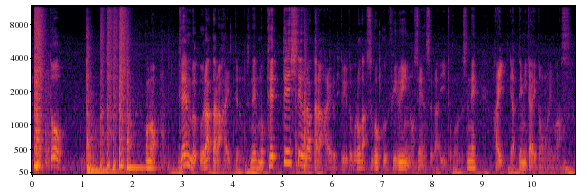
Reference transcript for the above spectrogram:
パッとこの全部裏から入ってるんですね。もう徹底して裏から入るっていうところがすごくフィルインのセンスがいいところですね。はいやってみたいと思います。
